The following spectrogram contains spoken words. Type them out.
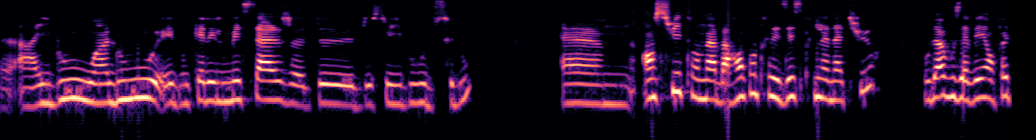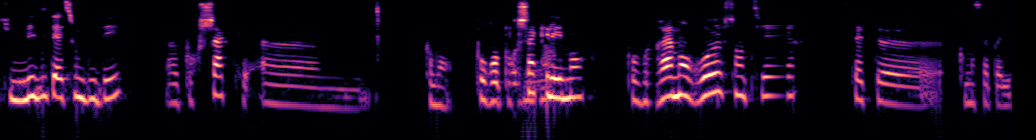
euh, un hibou ou un loup et donc quel est le message de, ce hibou ou de ce loup? Euh, ensuite, on a bah, rencontré les esprits de la nature où là vous avez en fait une méditation guidée euh, pour chaque comment pour, pour chaque élément pour vraiment ressentir cette comment s'appelle?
